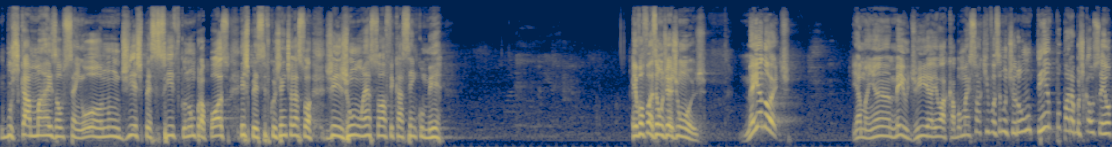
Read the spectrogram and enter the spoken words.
buscar mais ao Senhor num dia específico, num propósito específico. Gente, olha só, jejum não é só ficar sem comer. Eu vou fazer um jejum hoje, meia-noite. E amanhã, meio-dia, eu acabo. Mas só que você não tirou um tempo para buscar o Senhor.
